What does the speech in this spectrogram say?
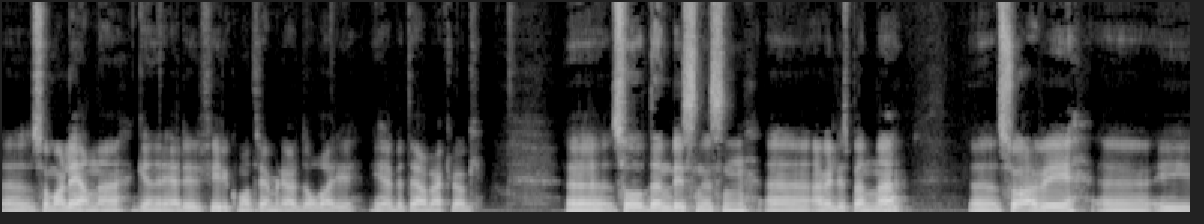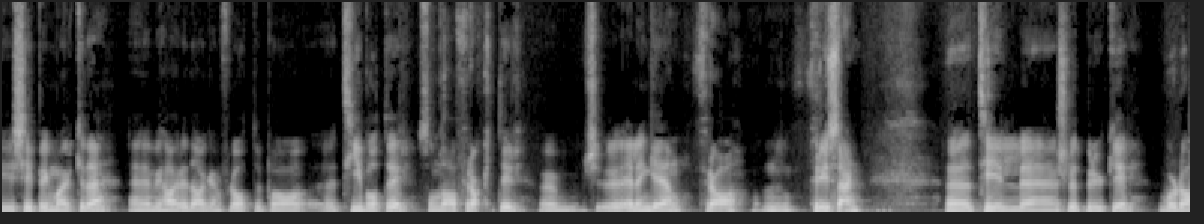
eh, som alene genererer 4,3 milliarder dollar i EBTA-backlog. Eh, så den businessen er veldig spennende. Så er vi i shippingmarkedet. Vi har i dag en flåte på ti båter som da frakter LNG-en fra fryseren Eh, til sluttbruker, hvor da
